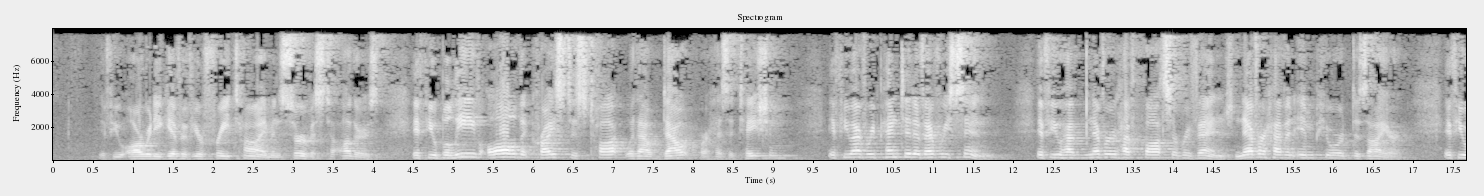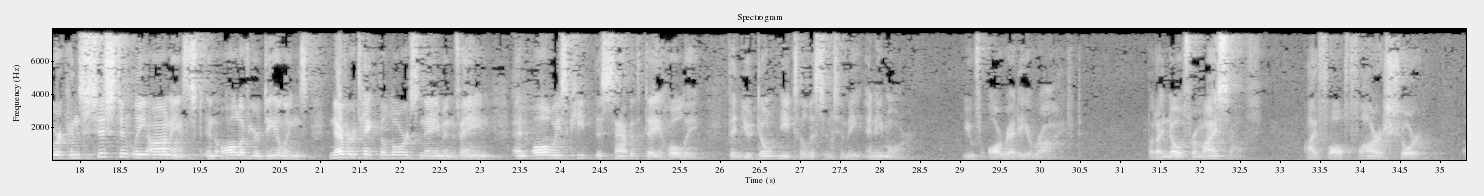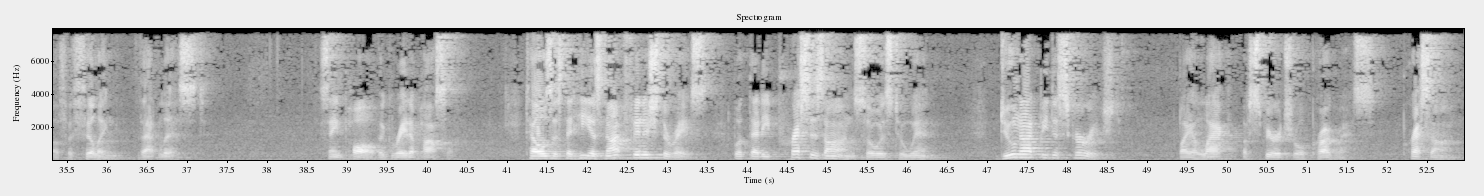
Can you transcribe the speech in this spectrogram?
If you already give of your free time in service to others, if you believe all that Christ has taught without doubt or hesitation, if you have repented of every sin, if you have never have thoughts of revenge, never have an impure desire, if you are consistently honest in all of your dealings, never take the Lord's name in vain, and always keep the Sabbath day holy, then you don't need to listen to me anymore. You've already arrived. But I know for myself, I fall far short of fulfilling that list. St. Paul, the great apostle, tells us that he has not finished the race, but that he presses on so as to win. Do not be discouraged by a lack of spiritual progress. Press on.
